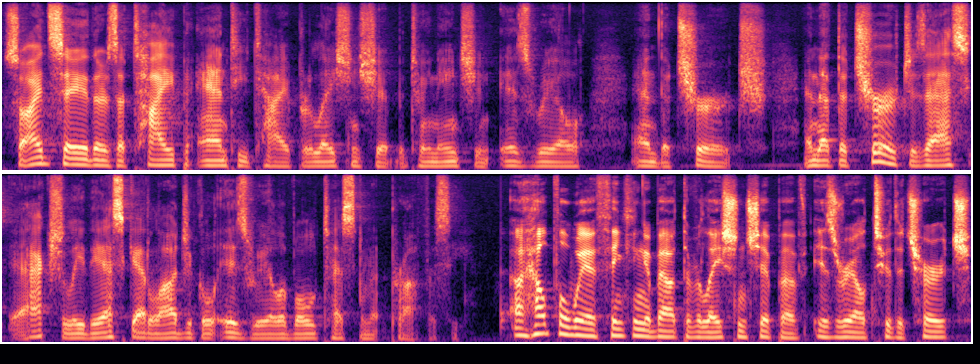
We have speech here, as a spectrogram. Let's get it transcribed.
So I'd say there's a type anti-type relationship between ancient Israel and the church, and that the church is actually the eschatological Israel of Old Testament prophecy. A helpful way of thinking about the relationship of Israel to the church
